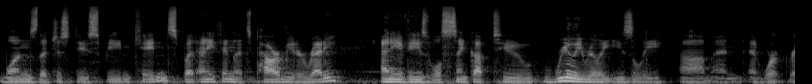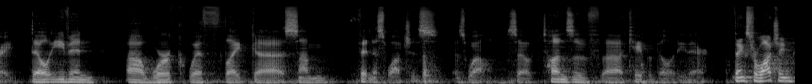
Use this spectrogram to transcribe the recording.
ones that just do speed and cadence, but anything that's power meter ready, any of these will sync up to really, really easily um, and, and work great. They'll even uh, work with like uh, some fitness watches as well. So tons of uh, capability there. Thanks for watching.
